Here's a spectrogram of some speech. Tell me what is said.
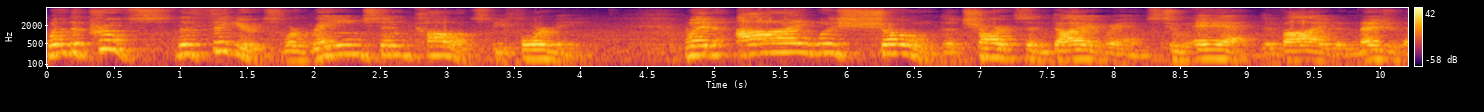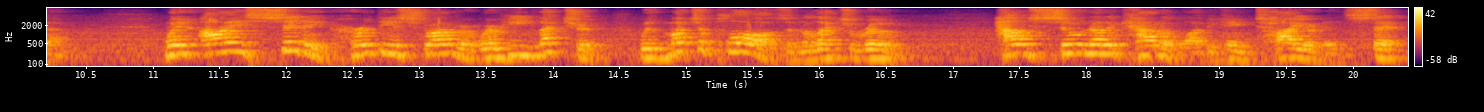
when the proofs, the figures were ranged in columns before me, when I was shown the charts and diagrams to add, divide, and measure them, when I sitting heard the astronomer where he lectured with much applause in the lecture room, how soon unaccountable I became tired and sick,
